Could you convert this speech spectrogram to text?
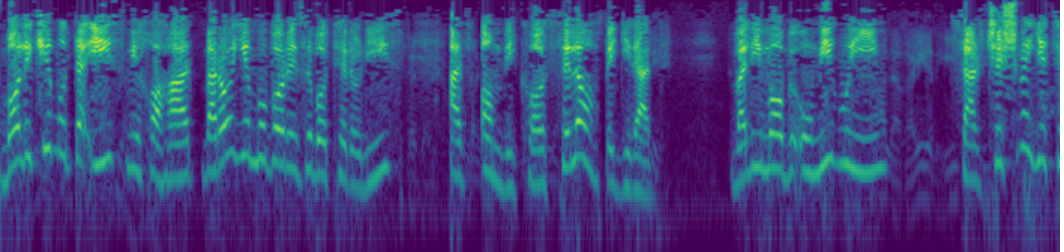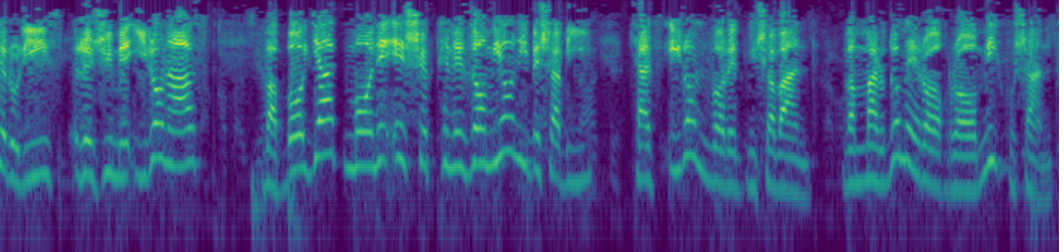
مالکی مدعی است می‌خواهد برای مبارزه با تروریسم از آمریکا سلاح بگیرد. ولی ما به او می‌گوییم سرچشمه تروریسم رژیم ایران است و باید مانع شبه نظامیانی بشوی که از ایران وارد می‌شوند. و مردم عراق را می‌کشند.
